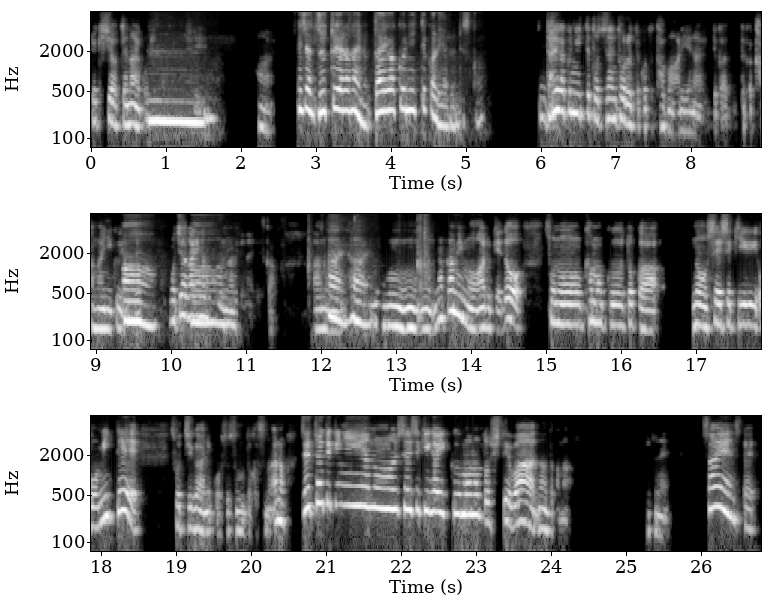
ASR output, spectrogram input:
歴史やってないことだし。はい。え、じゃあずっとやらないの？大学に行ってからやるんですか？大学に行って突然取るってことは多分ありえないっていうか、てか考えにくいので、持ち上がりの部分になるじゃないですか。あの、はいはい。うんうんうん。中身もあるけど、その科目とかの成績を見て、そっち側にこう進むとかする。あの、絶対的にあの、成績がいくものとしては、なんだかな。えっとね、サイエンス、え、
